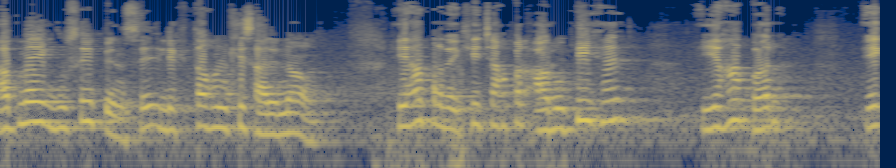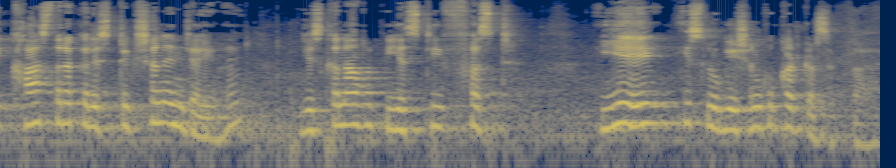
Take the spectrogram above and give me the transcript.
अब मैं एक दूसरी पेन से लिखता हूँ उनके सारे नाम। यहाँ पर देखिए, जहाँ पर आरोपी है, यहाँ पर एक खास तरह का रिस्ट्रिक्शन एंजाइम है, जिसका नाम है पीएसटी फ़र्स्ट ये इस लोकेशन को कट कर सकता है।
